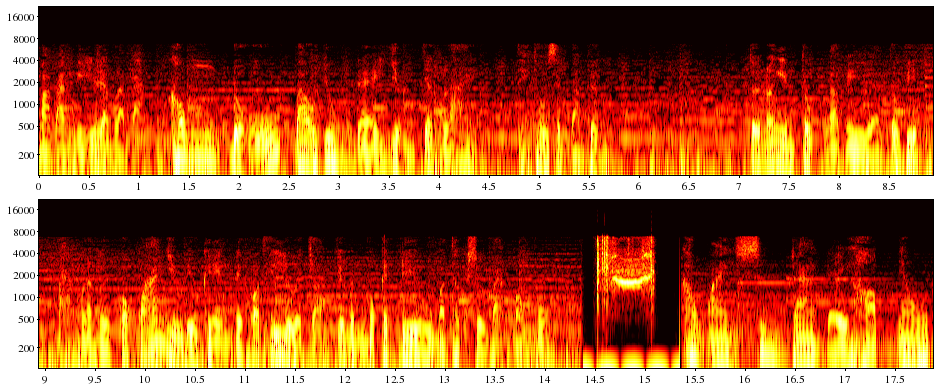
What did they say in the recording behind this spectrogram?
mà bạn nghĩ rằng là bạn không đủ bao dung để dừng chân lại, thì thôi xin bạn đừng. Tôi nói nghiêm túc là vì à, tôi biết bạn là người có quá nhiều điều kiện để có thể lựa chọn cho mình một cái điều mà thật sự bạn mong muốn. Không ai sinh ra để hợp nhau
